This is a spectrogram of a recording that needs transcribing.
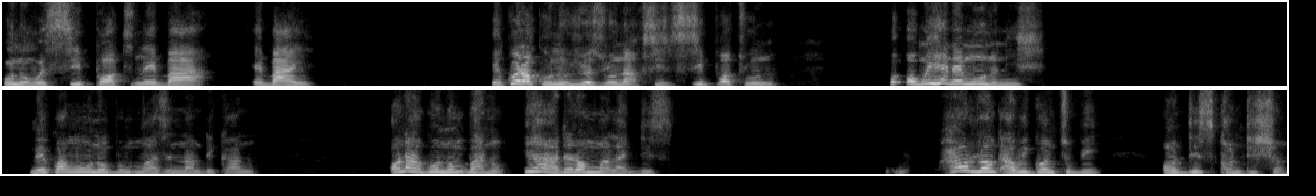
Unu nwe seaport na ebe anyị. Ekwero ka unu use unu na seaport unu. Onwe ihe na-eme unu n'isi. N'ekwa nwa unu bụ Maazị Nnamdi Kanu. Ọ na-agwa unu mbanụ ihe adịrọ mma like this. How long are we going to be on this condition?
